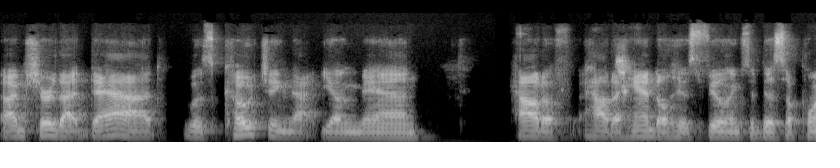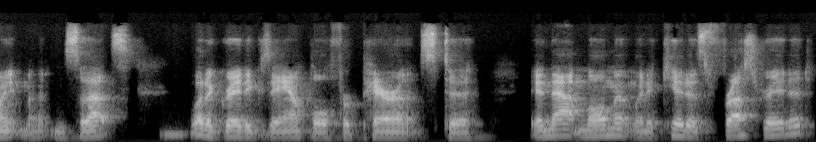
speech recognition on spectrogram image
I'm sure that dad was coaching that young man how to how to handle his feelings of disappointment and so that's what a great example for parents to in that moment when a kid is frustrated,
